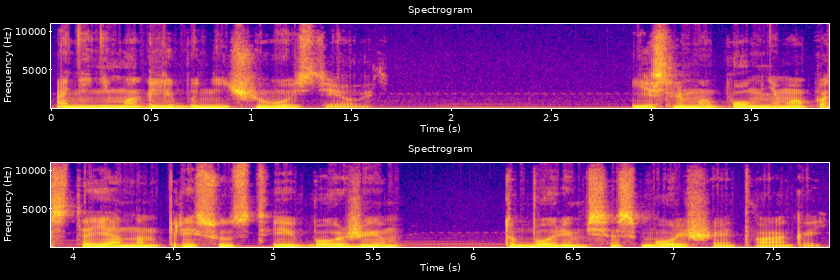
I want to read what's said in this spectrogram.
они не могли бы ничего сделать. Если мы помним о постоянном присутствии Божьем, то боремся с большей отвагой.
